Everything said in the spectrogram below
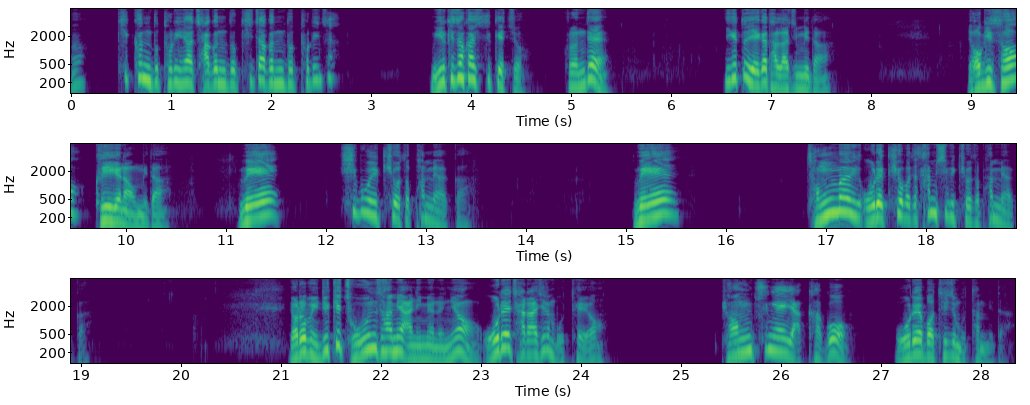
어? 키큰 도토리냐? 작은 도, 키 작은 도토리냐? 뭐 이렇게 생각할 수 있겠죠. 그런데 이게 또 얘가 달라집니다. 여기서 그 얘기가 나옵니다. 왜 15일 키워서 판매할까? 왜 정말 오래 키워봤자 30일 키워서 판매할까? 여러분 이렇게 좋은 삶이 아니면은요 오래 자라지는 못해요. 병충해 약하고 오래 버티지 못합니다.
